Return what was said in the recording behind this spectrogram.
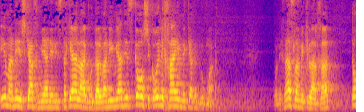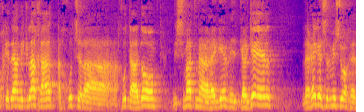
אם אני אשכח מי אני, נסתכל על האגודל ואני מיד אזכור שקוראים לי חיים, ניקח דוגמה. הוא נכנס למקלחת, תוך כדי המקלחת החוט, של החוט האדום נשמט מהרגל והתגלגל לרגל של מישהו אחר.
